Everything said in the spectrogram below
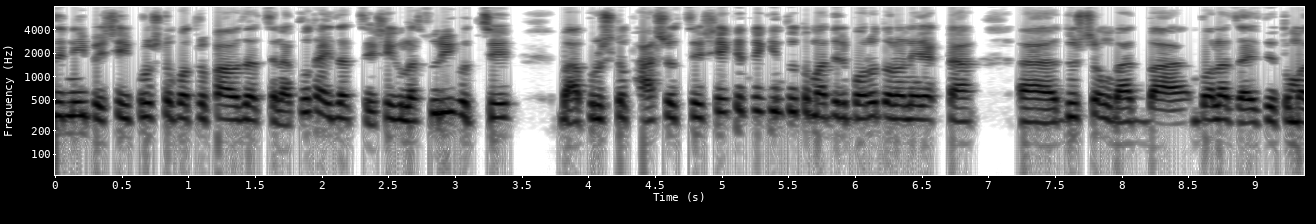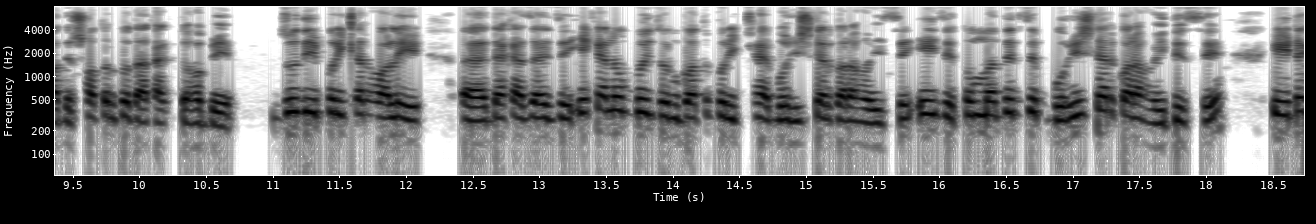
যে নিবে, সেই প্রশ্নপত্র পাওয়া যাচ্ছে না। কোথায় যাচ্ছে? সেগুলা চুরি হচ্ছে বা প্রশ্ন ফাঁস হচ্ছে। সেক্ষেত্রে কিন্তু তোমাদের বড় ধরনের একটা দুঃসংবাদ বা বলা যায় যে তোমাদের সতর্কতা থাকতে হবে। যদি পরীক্ষার হলে দেখা যায় যে একানব্বই জন গত পরীক্ষায় বহিষ্কার করা হয়েছে। এই যে তোমাদের যে বহিষ্কার করা হইতেছে, এটা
